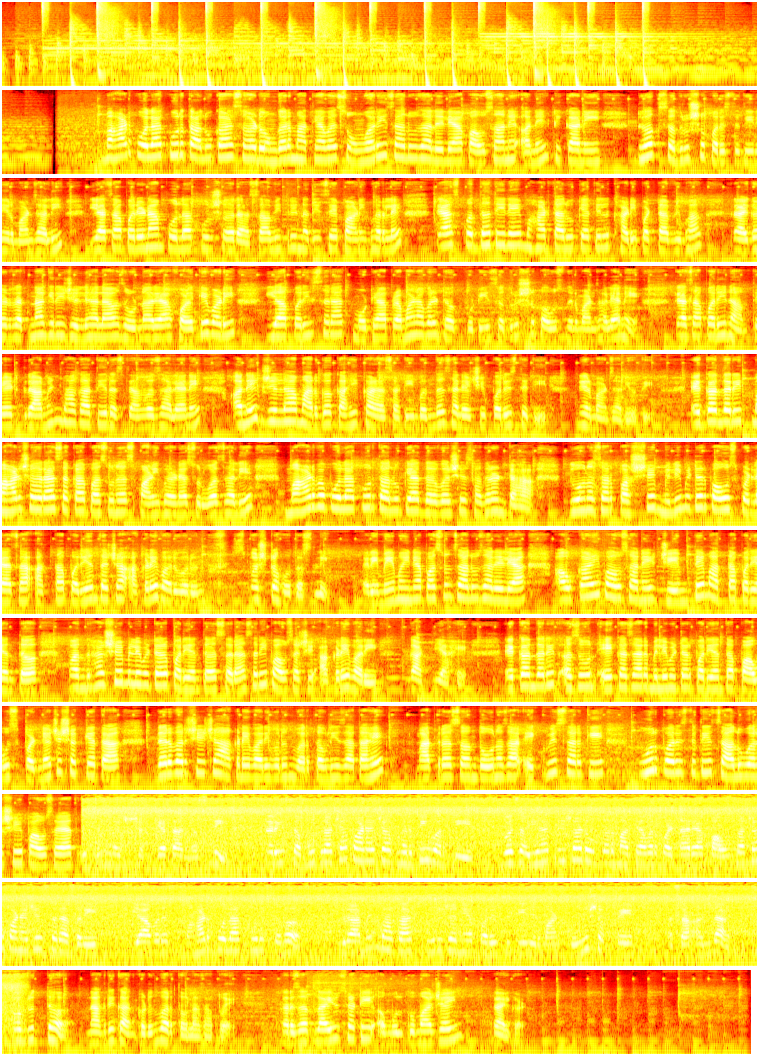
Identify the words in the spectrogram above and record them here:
Thank you. Mahad Poladpur तालुकासह डोंगर माथ्यावर सोमवारी चालू झालेल्या पावसाने अनेक ठिकाणी ढग सदृश्य परिस्थिती निर्माण झाली. याचा परिणाम पोलादपूर शहरात सावित्री नदीचे पाणी भरले. त्याच पद्धतीने महाड तालुक्यातील खाडीपट्टा विभाग रायगड रत्नागिरी जिल्ह्याला जोडणाऱ्या फळकेवाडी या परिसरात मोठ्या प्रमाणावर ढगफुटी सदृश्य पाऊस निर्माण झाल्याने त्याचा परिणाम थेट ग्रामीण भागातील रस्त्यांवर झाल्याने अनेक जिल्हा मार्ग काही काळासाठी बंद झाल्याची परिस्थिती निर्माण झाली होती. एकंदरीत महाड शहरात सकाळपासूनच पाणी भरण्यास सुरुवात झाली आहे. महाड व पोलादपूर तालुक्यात दरवर्षी साधारणतः दोन हजार पाचशे मिलीमीटर पाऊस पडल्याचा आतापर्यंतच्या आकडेवारीवरून स्पष्ट होत असली. तरी मे महिन्यापासून चालू झालेल्या अवकाळी पावसाने जेमतेम आतापर्यंत पंधराशे मिलीमीटर पर्यंत सरासरी पावसाची आकडेवारी गाठली आहे. एकंदरीत अजून एक हजार मिलीमीटर पर्यंत पाऊस पडण्याची शक्यता दरवर्षीच्या आकडेवारीवरून वर्तवली जात आहे. मात्र सन दोन हजार एकवीस सारखी पूर परिस्थिती चालू वर्षी पावसाळ्यात उद्भवण्याची शक्यता नसली तरी समुद्राच्या पाण्याच्या भरतीवरती व सह्याद्रीच्या डोंगर माथ्यावर पडणाऱ्या पावसाच्या पाण्याची सरासरी यावरच महाड पोलादपूरसह ग्रामीण भागात पूरजन्य परिस्थिती निर्माण होऊ शकते असा अंदाज व वृद्ध नागरिकांकडून वर्तवला जातोय. कर्जत लाईव्हसाठी अमोल कुमार जैन रायगड.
